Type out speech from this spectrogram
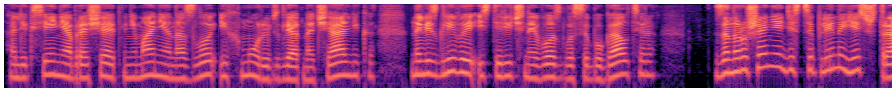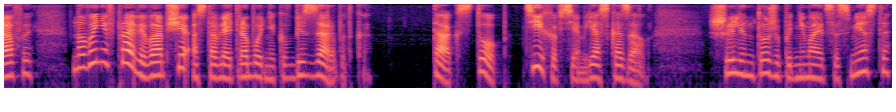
Алексей не обращает внимания на злой и хмурый взгляд начальника, на визгливые истеричные возгласы бухгалтера. За нарушение дисциплины есть штрафы, но вы не вправе вообще оставлять работников без заработка. Так, стоп, тихо всем, я сказал. Шилин тоже поднимается с места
